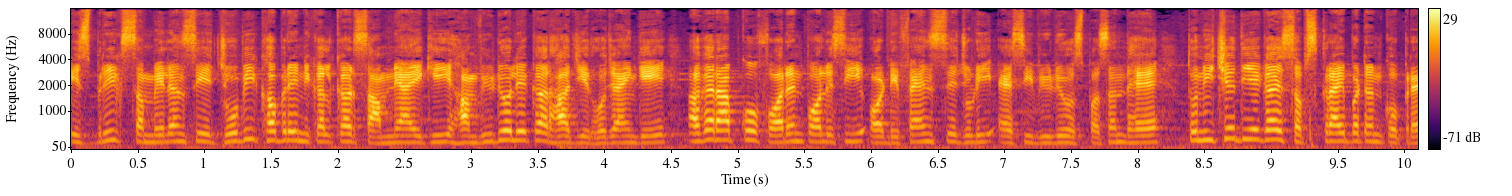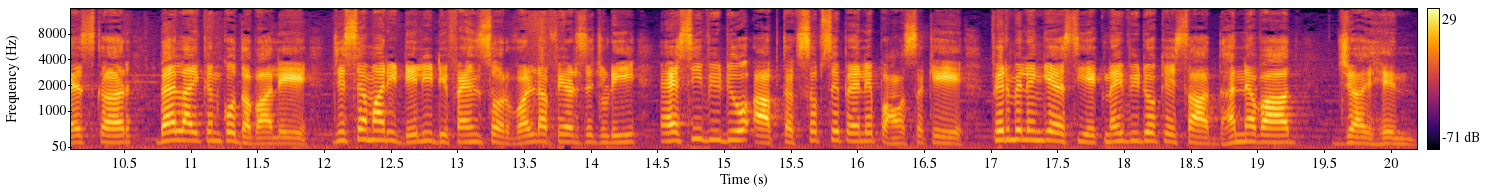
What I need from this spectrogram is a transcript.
इस ब्रिक्स सम्मेलन से जो भी खबरें निकल कर सामने आएगी, हम वीडियो लेकर हाजिर हो जाएँगे। अगर आपको फॉरेन पॉलिसी और डिफेंस से जुड़ी ऐसी वीडियोस पसंद है तो नीचे दिए गए सब्सक्राइब बटन को प्रेस कर बेल आइकन को दबा ले, जिससे हमारी डेली डिफेंस और वर्ल्ड अफेयर से जुड़ी ऐसी वीडियो आप तक सबसे पहले पहुँच सके। फिर मिलेंगे ऐसी एक नई वीडियो के साथ। धन्यवाद। जय हिंद।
